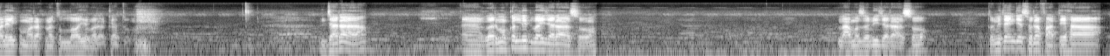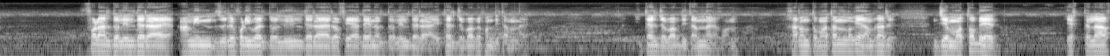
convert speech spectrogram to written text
আলাইকুম রহমতুল্লাহ বারাকাতু যারা গরমকল্লিদ ভাই যারা আছো, লামজাবি যারা আছো, তুমি তাই যে সুরা ফাতেহা পড়ার দলিল দ্বারায় আমিন জুড়ে পড়িবার দলিল দ্বারায় রফি আদায়নের দলিল দ্বারা এটার জবাব এখন দিতাম না। এটার জবাব দিতাম না এখন। কারণ তোমার লগে আমরা যে মতভেদ, ইখতলাফ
